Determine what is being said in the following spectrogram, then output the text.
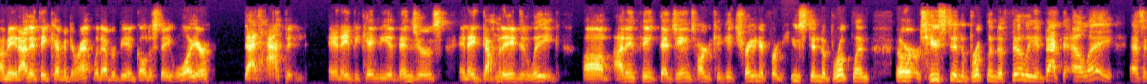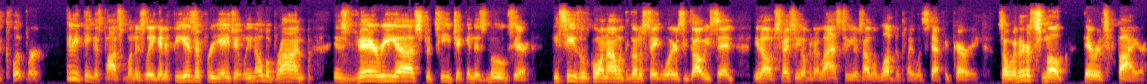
I mean, I didn't think Kevin Durant would ever be a Golden State Warrior. That happened, and they became the Avengers, and they dominated the league. Um, I didn't think that James Harden could get traded from Houston to Brooklyn or Houston to Brooklyn to Philly and back to LA as a Clipper. Anything is possible in this league. And if he is a free agent, we know LeBron is very uh, strategic in his moves here. He sees what's going on with the Golden State Warriors. He's always said, you know, especially over the last two years, I would love to play with Stephen Curry. So where there's smoke, there is fire.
